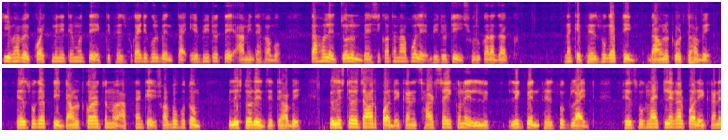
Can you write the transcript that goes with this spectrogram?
কীভাবে কয়েক মিনিটের মধ্যে একটি ফেসবুক আইডি খুলবেন তা এই ভিডিওতে আমি দেখাবো। তাহলে চলুন বেশি কথা না বলে ভিডিওটি শুরু করা যাক। আপনাকে ফেসবুক অ্যাপটি ডাউনলোড করতে হবে। ফেসবুক অ্যাপটি ডাউনলোড করার জন্য আপনাকে সর্বপ্রথম প্লে স্টোরে যেতে হবে। প্লে স্টোরে যাওয়ার পর এখানে সার্চ আইকনে লিখ- লিখবেন ফেসবুক লাইট ফেসবুক লাইট লেখার পর এখানে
